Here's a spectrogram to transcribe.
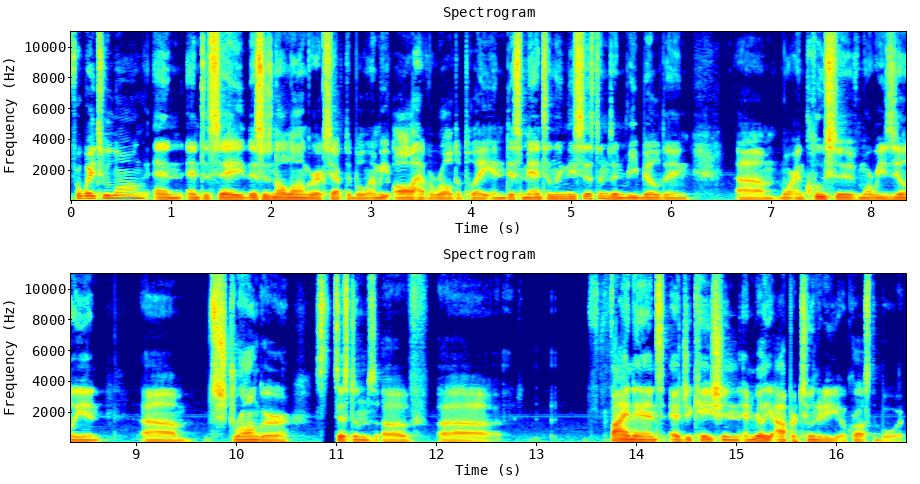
for way too long and and to say this is no longer acceptable and we all have a role to play in dismantling these systems and rebuilding um, more inclusive more resilient um, stronger systems of uh, finance education and really opportunity across the board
